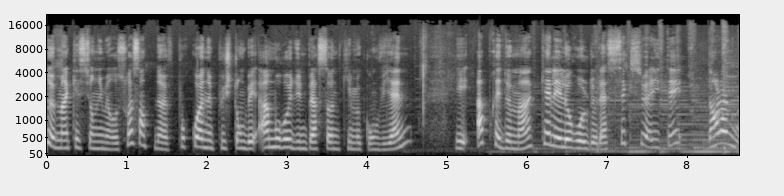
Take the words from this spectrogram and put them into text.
Demain, question numéro 69. Pourquoi ne puis-je tomber amoureux d'une personne qui me convienne? Et après-demain, quel est le rôle de la sexualité dans l'amour?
